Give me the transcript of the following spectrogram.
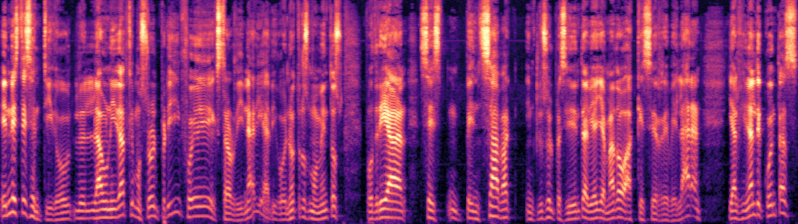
en este sentido, la unidad que mostró el PRI fue extraordinaria. Digo, en otros momentos podría, se pensaba, incluso el presidente había llamado a que se rebelaran y al final de cuentas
